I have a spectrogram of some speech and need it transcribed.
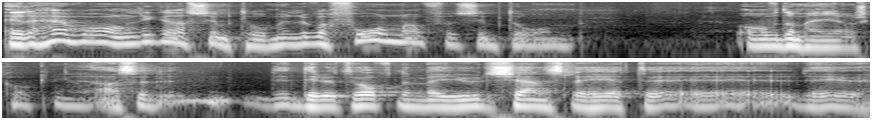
Är det här vanliga symptom eller vad får man för symptom av de här hjärnskakningarna? Alltså, det, det du tar upp nu med ljudkänslighet, det är, det är ju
